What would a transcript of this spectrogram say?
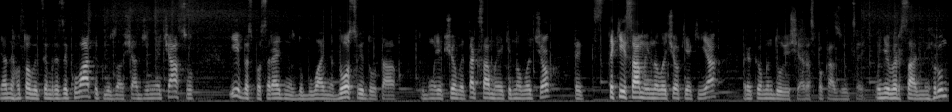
Я не готовий цим ризикувати, плюс заощадження часу і безпосередньо здобування досвіду. Та тому, якщо ви так само, як і новачок, так- такий самий новачок, як і я, рекомендую ще раз показую цей універсальний ґрунт.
